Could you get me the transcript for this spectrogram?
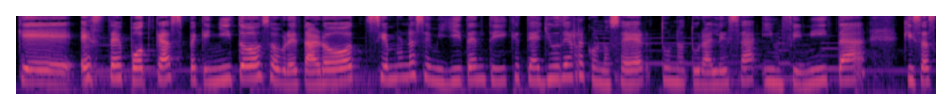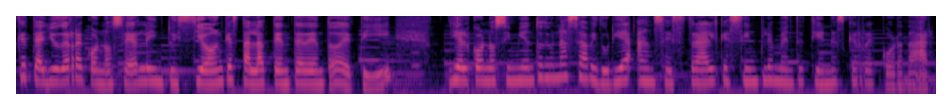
que este podcast pequeñito sobre tarot siembre una semillita en ti que te ayude a reconocer tu naturaleza infinita, quizás que te ayude a reconocer la intuición que está latente dentro de ti y el conocimiento de una sabiduría ancestral que simplemente tienes que recordar.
